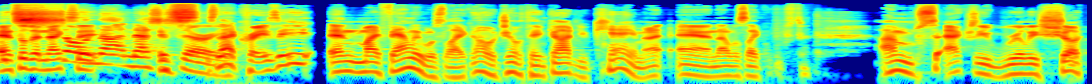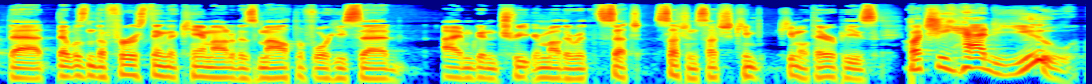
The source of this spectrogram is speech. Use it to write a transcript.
and so the next so day, not necessary. Isn't that crazy? And my family was like, "Oh, Joe, thank God you came," and I, and I was like. I'm actually really shook that that wasn't the first thing that came out of his mouth before he said, "I'm going to treat your mother with such such and such chem- chemotherapies." But she had you.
